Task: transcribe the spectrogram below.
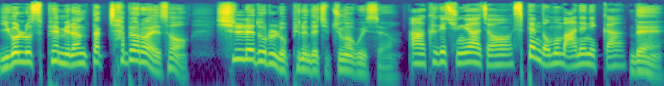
이걸로 스팸이랑 딱 차별화해서 신뢰도를 높이는 데 집중하고 있어요. 아, 그게 중요하죠. 스팸 너무 많으니까. 네.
